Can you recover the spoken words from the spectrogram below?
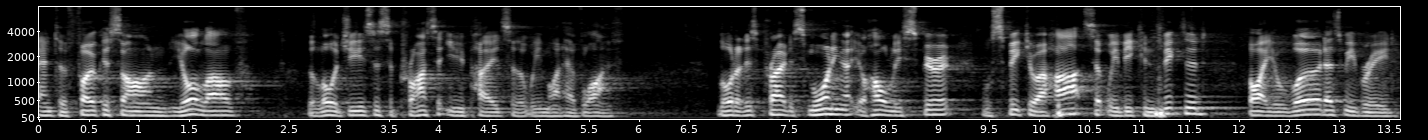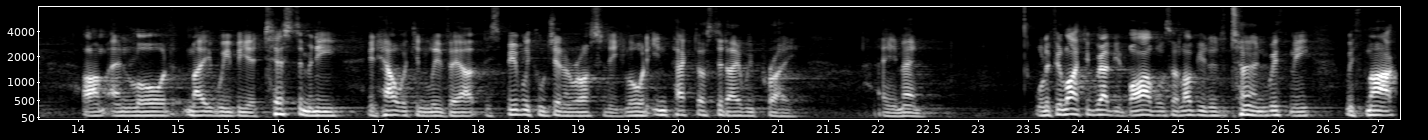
and to focus on your love, the Lord Jesus, the price that you paid so that we might have life. Lord, I just pray this morning that your Holy Spirit will speak to our hearts, that we be convicted by your word as we read. Um, and Lord, may we be a testimony in how we can live out this biblical generosity. Lord, impact us today, we pray. Amen. Well, if you'd like to grab your Bibles, I'd love you to turn with me with Mark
